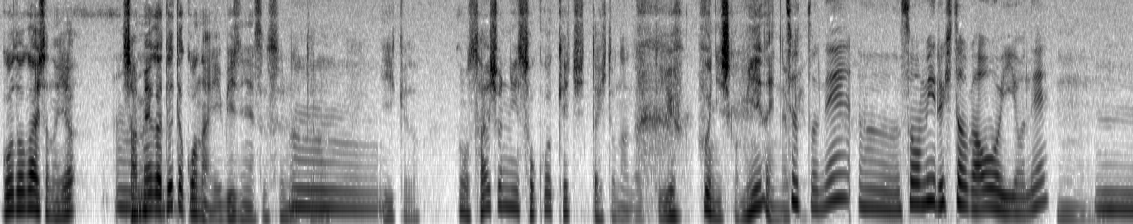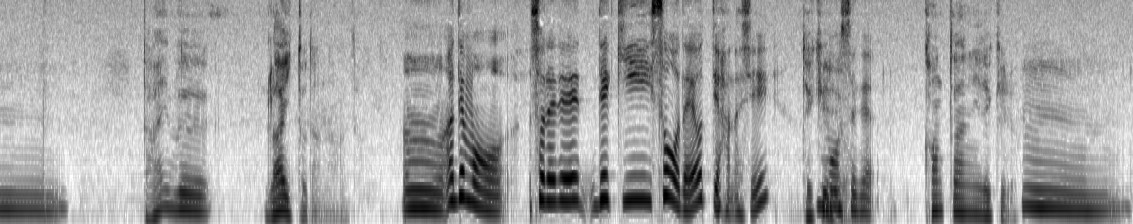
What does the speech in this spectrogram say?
合同会社のやうん。社名が出てこないビジネスするんだったらうん。いいけど、でも最初にそこをケチった人なんだっていうふうにしか見えないんだちょけど、っとね、うん、そう見る人が多いよね。う、うんん、だいぶライトだなうん、あでもそれでできそうだよっていう話？できるよ。もうすぐ。簡単にできる、うん。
